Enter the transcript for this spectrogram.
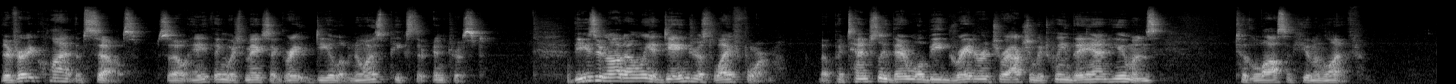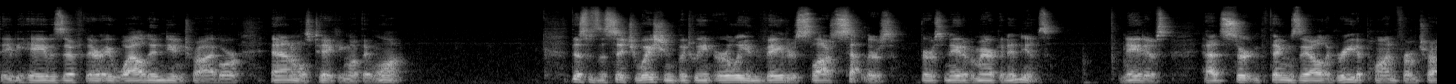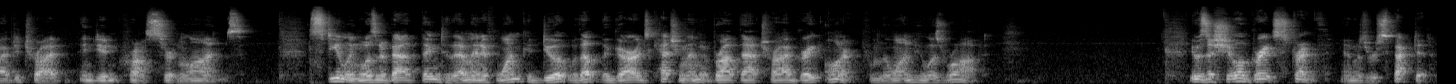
They're very quiet themselves, so anything which makes a great deal of noise piques their interest. These are not only a dangerous life form, but potentially there will be greater interaction between they and humans to the loss of human life. They behave as if they're a wild Indian tribe or animals taking what they want. This was the situation between early invaders slash settlers versus Native American Indians. Natives had certain things they all agreed upon from tribe to tribe and didn't cross certain lines. Stealing wasn't a bad thing to them, and if one could do it without the guards catching them, it brought that tribe great honor from the one who was robbed. It was a show of great strength and was respected.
